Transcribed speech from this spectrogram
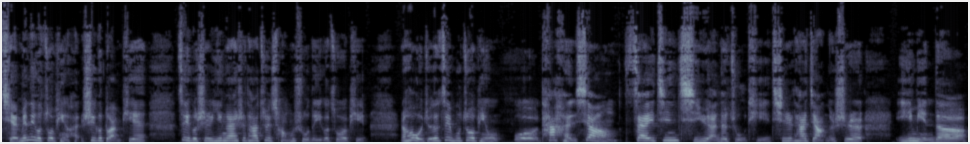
前面那个作品很是一个短片，这个是应该是他最成熟的一个作品。然后我觉得这部作品我它很像《摘金奇缘》的主题，其实它讲的是移民的。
